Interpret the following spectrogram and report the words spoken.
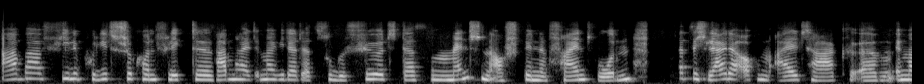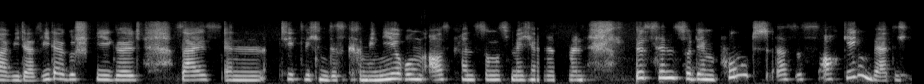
Aber viele politische Konflikte haben halt immer wieder dazu geführt, dass Menschen auch Spinnefeind wurden hat sich leider auch im Alltag ähm, immer wieder wiedergespiegelt, sei es in täglichen Diskriminierungen, Ausgrenzungsmechanismen, bis hin zu dem Punkt, dass es auch gegenwärtig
